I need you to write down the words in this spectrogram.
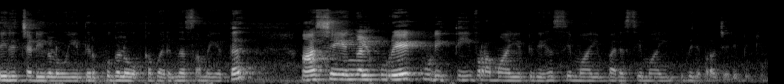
തിരിച്ചടികളോ എതിർപ്പുകളോ ഒക്കെ വരുന്ന സമയത്ത് ആശയങ്ങൾ കുറെ കൂടി തീവ്രമായിട്ട് രഹസ്യമായും പരസ്യമായും ഇവർ പ്രചരിപ്പിക്കും.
